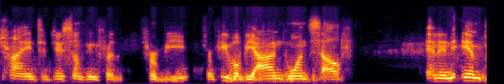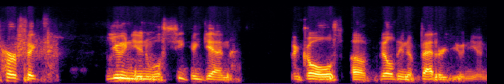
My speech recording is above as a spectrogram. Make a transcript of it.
trying to do something for for be for people beyond oneself and an imperfect union will seek again the goals of building a better union.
